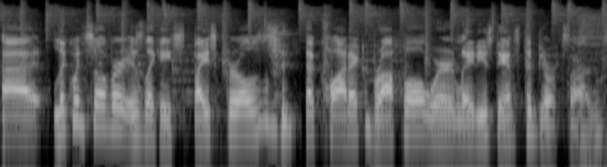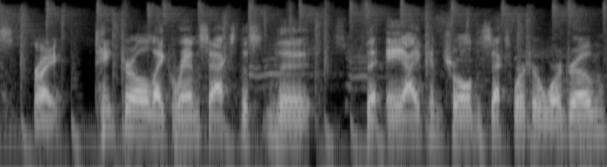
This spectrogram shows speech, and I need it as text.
Uh, Liquid Silver is like a Spice Girls aquatic brothel where ladies dance to Bjork songs. Right. Tank Girl like ransacks the the the AI controlled sex worker wardrobe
